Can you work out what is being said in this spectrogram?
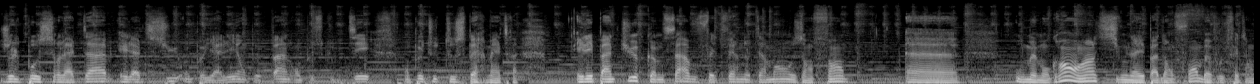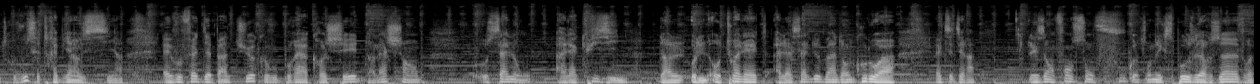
je le pose sur la table et là-dessus, on peut y aller, on peut peindre, on peut sculpter on peut tout, se permettre. Et les peintures comme ça, vous faites faire notamment aux enfants. Euh, ou même aux grands, hein. si vous n'avez pas d'enfants, ben vous le faites entre vous, c'est très bien aussi. Hein. Et vous faites des peintures que vous pourrez accrocher dans la chambre, au salon, à la cuisine, aux toilettes, à la salle de bain, dans le couloir, etc. Les enfants sont fous quand on expose leurs œuvres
